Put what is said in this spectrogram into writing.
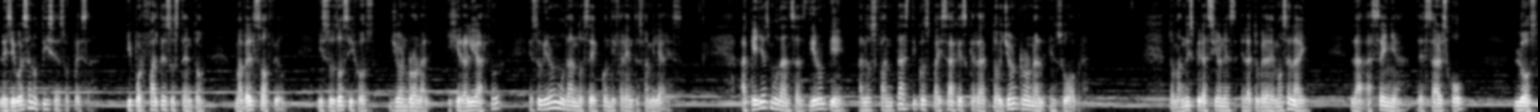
les llegó esa noticia de sorpresa, y por falta de sustento, Mabel Suffield y sus dos hijos, John Ronald y Hirali Arthur, estuvieron mudándose con diferentes familiares. Aquellas mudanzas dieron pie a los fantásticos paisajes que redactó John Ronald en su obra. Tomando inspiraciones en la tubera de Moseley, la aceña de Sars Hall, los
